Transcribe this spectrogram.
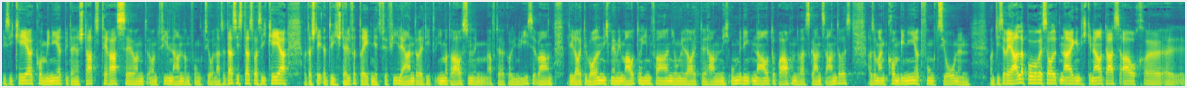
ist Ikea kombiniert mit einer Stadtterrasse und, und vielen anderen Funktionen. Also das ist das, was Ikea, und das steht natürlich stellvertretend jetzt für viele andere, die immer draußen im, auf der grünen Wiese waren. Die Leute wollen nicht mehr mit dem Auto hinfahren, junge Leute haben nicht unbedingt ein Auto, brauchen was ganz anderes. Also man kombiniert Funktionen. Und diese Reallabore sollten eigentlich genau das auch äh, äh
